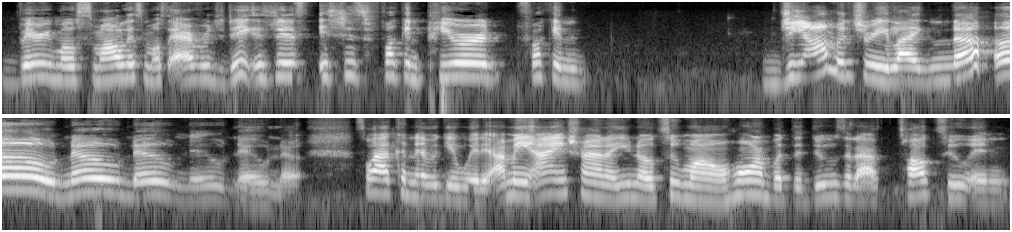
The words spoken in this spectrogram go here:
very most smallest, most average dick. It's just it's just fucking pure fucking geometry. Like no, no, no, no, no, no. So I could never get with it. I mean, I ain't trying to you know toot my own horn, but the dudes that I've talked to and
